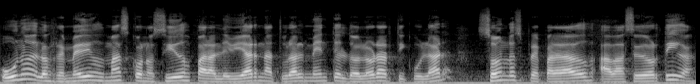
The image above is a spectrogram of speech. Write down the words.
Uno de los remedios más conocidos para aliviar naturalmente el dolor articular son los preparados a base de ortiga.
